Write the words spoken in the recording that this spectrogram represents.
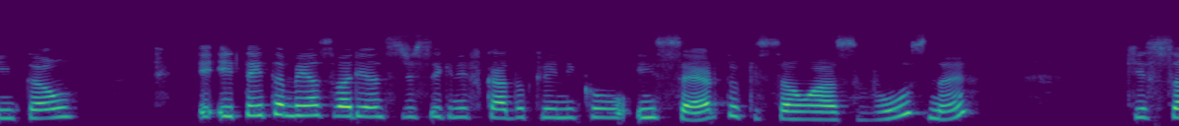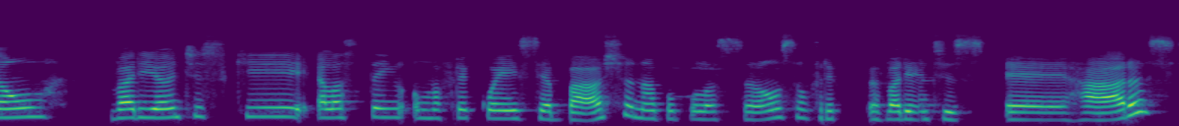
Então, e, e, tem também as variantes de significado clínico incerto, que são as VUS, né? Que são variantes que elas têm uma frequência baixa na população, são variantes é, raras,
